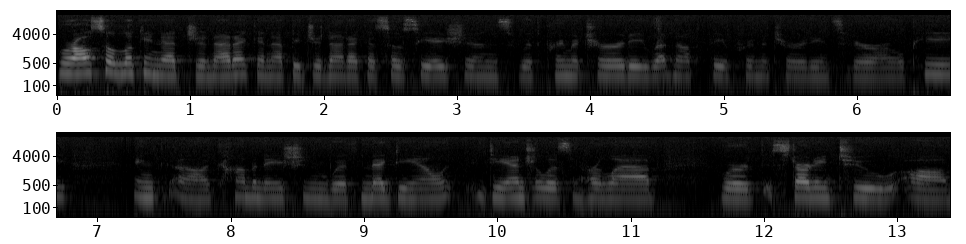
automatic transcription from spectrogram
We're also looking at genetic and epigenetic associations with prematurity, retinopathy of prematurity, and severe ROP, in uh, combination with Meg Dean- DeAngelis in her lab. We're starting to um,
